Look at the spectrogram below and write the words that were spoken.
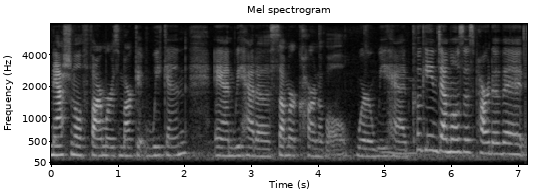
National Farmers Market Weekend, and we had a summer carnival where we had cooking demos as part of it,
